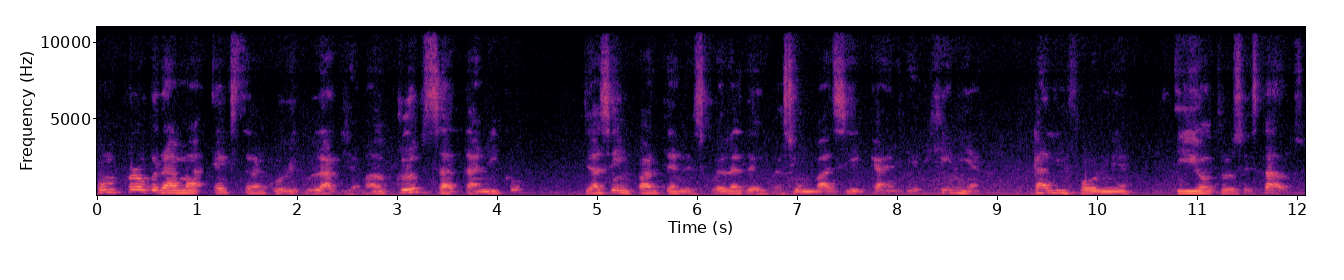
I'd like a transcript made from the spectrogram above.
un programa extracurricular llamado Club Satánico ya se imparte en escuelas de educación básica en Virginia, California y otros estados.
